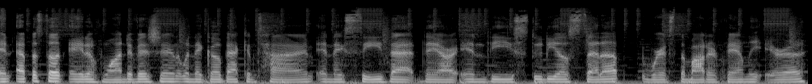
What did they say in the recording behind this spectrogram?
In episode 8 of WandaVision, when they go back in time and they see that they are in the studio setup where it's the modern family era,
